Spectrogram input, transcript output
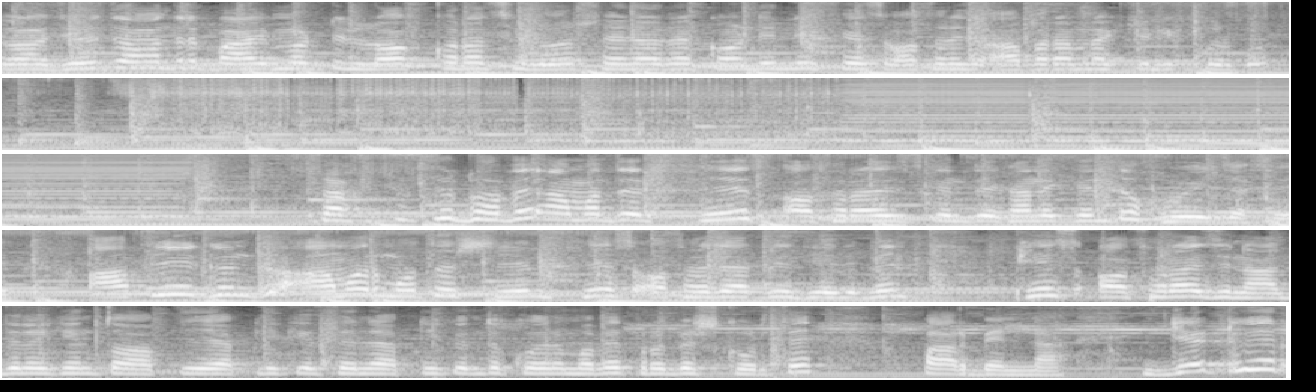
তো যেহেতু আমাদের বায়োমেট্রিক লক করা ছিল, সেটা কন্টিনিউ ফেস অথরাইজ আবার আমরা ক্লিক করব। সাকসেসিভভাবে আমাদের ফেস অথরাইজ কিন্তু এখানে কিন্তু হয়ে যাচ্ছে। আপনি কিন্তু আমার মতো সেম ফেস অথরাইজ আপনি দিয়ে দেবেন। ফেস অথরাইজ না দিলে কিন্তু আপনি অ্যাপ্লিকেশানে আপনি কিন্তু কোনোভাবে প্রবেশ করতে পারবেন না। গেটওয়ের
